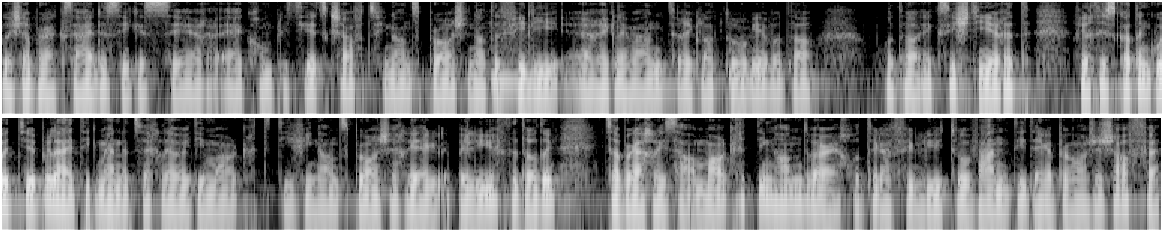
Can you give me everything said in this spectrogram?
Du hast aber auch gesagt, es ist ein sehr äh, kompliziertes Geschäft, die Finanzbranche. Mhm. Viele Reglemente, Regulatorien, mhm. die da die da existieren. Vielleicht ist es gerade eine gute Überleitung. Wir haben jetzt ein bisschen die Markt-, die Finanzbranche ein bisschen beleuchtet, oder? Jetzt aber auch ein bisschen das Marketinghandwerk oder auch für Leute, die in dieser Branche arbeiten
